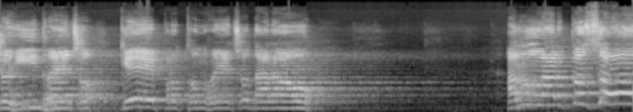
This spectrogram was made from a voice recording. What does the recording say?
শহীদ হয়েছ, কে প্রথম হয়েছ, দাঁড়াও। আল্লাহর কসম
